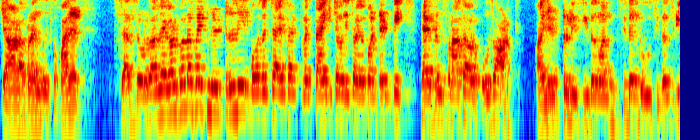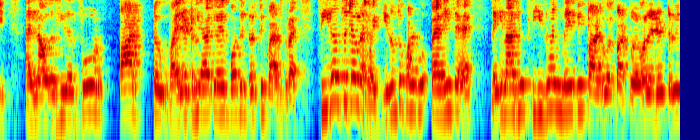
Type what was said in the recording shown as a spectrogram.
चार अप्रैल को, इसका फाइनल एपिसोड मतलब एक लिटरली एक बहुत अच्छा इफ़ेक्ट लगता है कि चलो इस तरह का कंटेंट भी नेटफ्लिक्स बनाता है और Ozark I literally season season season and now the season part two भाई लिटरली आज एक बहुत इंटरेस्टिंग पार्ट हो रहा है। सीज़न तो चल रहा है भाई सीज़न तो पार्ट पहले ही से है, लेकिन आज सीज़न में भी पार्ट वन पार्ट टू मतलब लिटरली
